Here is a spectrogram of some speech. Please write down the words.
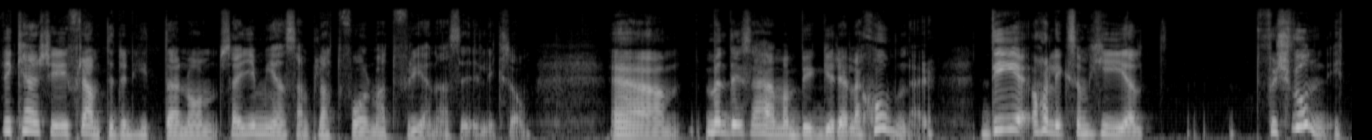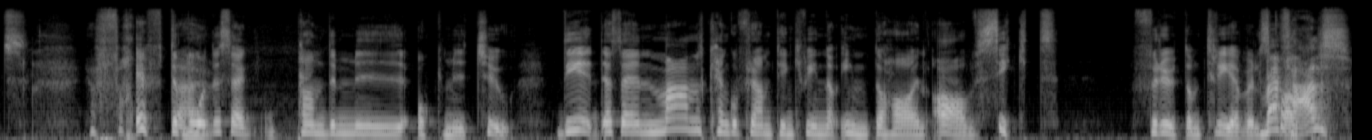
Vi kanske i framtiden hittar någon så gemensam plattform att förenas i. Liksom. Eh, men det är så här man bygger relationer. Det har liksom helt försvunnit. Efter både så pandemi och metoo. Det, alltså en man kan gå fram till en kvinna och inte ha en avsikt. Förutom trevelskap. Varför alls?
